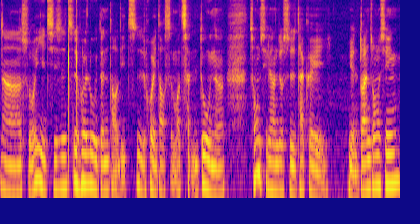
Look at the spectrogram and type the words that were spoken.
那所以其实智慧路灯到底智慧到什么程度呢？充其量就是它可以远端中心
